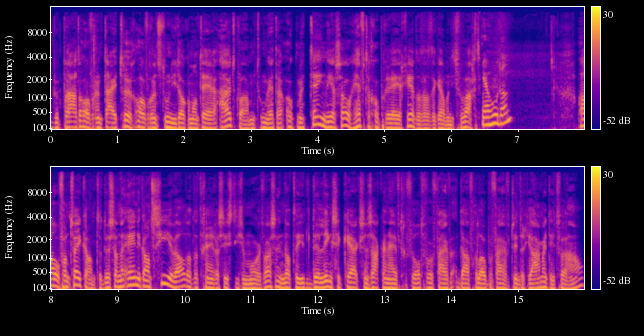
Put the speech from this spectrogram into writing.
we praten over een tijd terug. Overigens, toen die documentaire uitkwam... toen werd daar ook meteen weer zo heftig op gereageerd. Dat had ik helemaal niet verwacht. Ja, hoe dan? Oh, van twee kanten. Dus aan de ene kant zie je wel dat het geen racistische moord was... en dat de, de linkse kerk zijn zakken heeft gevuld... voor vijf, de afgelopen 25 jaar met dit verhaal.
